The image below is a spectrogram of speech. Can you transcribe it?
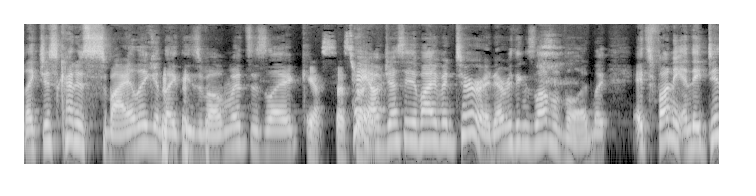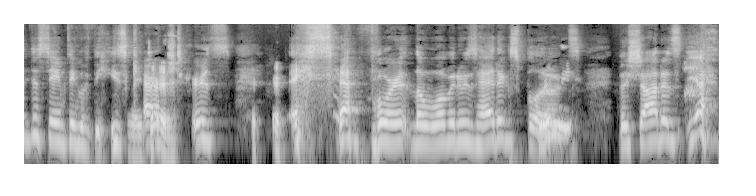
like just kind of smiling in like these moments is like yes that's hey right. i'm jesse the ventura and everything's lovable. And like it's funny and they did the same thing with these they characters except for the woman whose head explodes. Really? the shot is yeah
